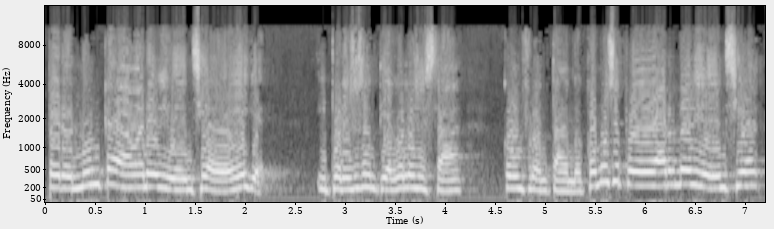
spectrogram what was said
pero nunca daban evidencia de ella. Y por eso Santiago los está confrontando. ¿Cómo se puede dar una evidencia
